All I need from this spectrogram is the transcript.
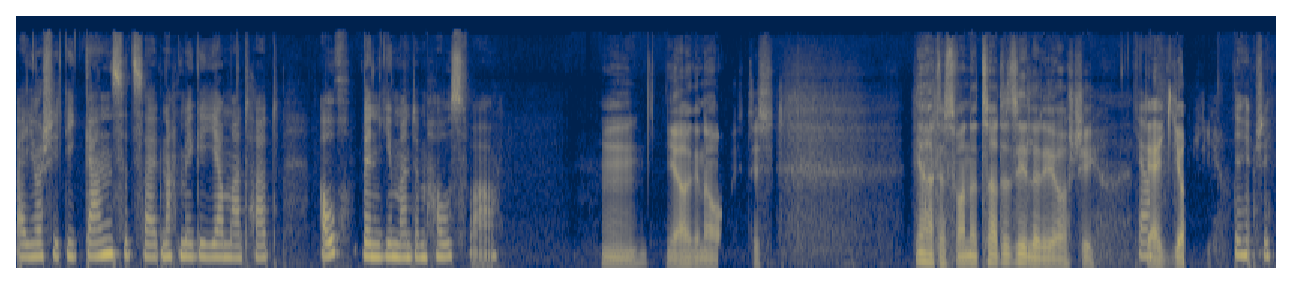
weil Yoshi die ganze Zeit nach mir gejammert hat, auch wenn jemand im Haus war. Hm, ja, genau, richtig. Ja, das war eine zarte Seele, der Yoshi. Ja, Der Yoshi. der Yoshi.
